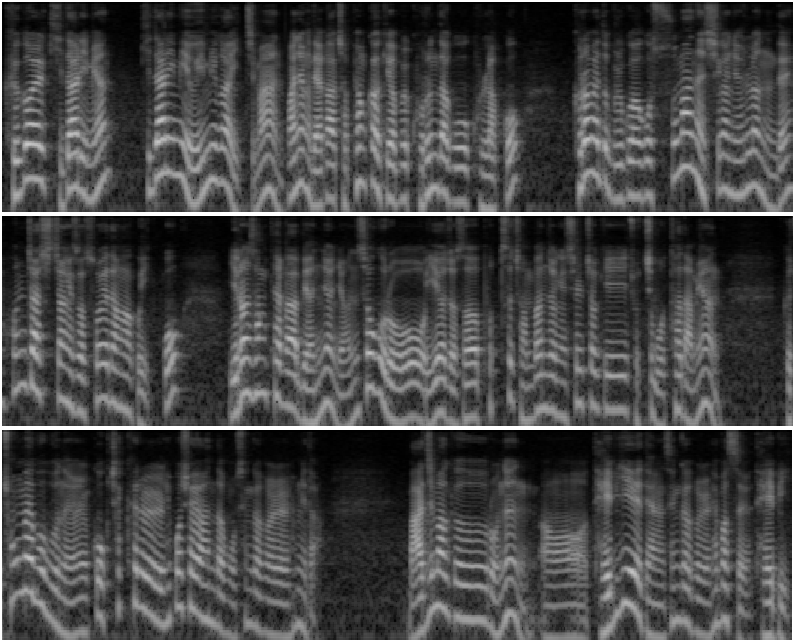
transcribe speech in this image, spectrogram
그걸 기다리면 기다림이 의미가 있지만 만약 내가 저평가 기업을 고른다고 골랐고 그럼에도 불구하고 수많은 시간이 흘렀는데 혼자 시장에서 소외당하고 있고 이런 상태가 몇 년 연속으로 이어져서 포트 전반적인 실적이 좋지 못하다면 그 촉매 부분을 꼭 체크를 해보셔야 한다고 생각을 합니다. 마지막으로는 어, 대비에 대한 생각을 해봤어요. 대비.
